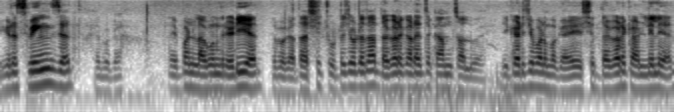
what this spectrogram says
इकडे स्विंग्स आहेत. हे बघा. हे पण लागून रेडी आहेत. हे बघा आता असे छोटे छोटे ना दगड काढायचं काम चालू आहे. इकडचे पण बघा हे असे दगड काढलेले आहेत.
